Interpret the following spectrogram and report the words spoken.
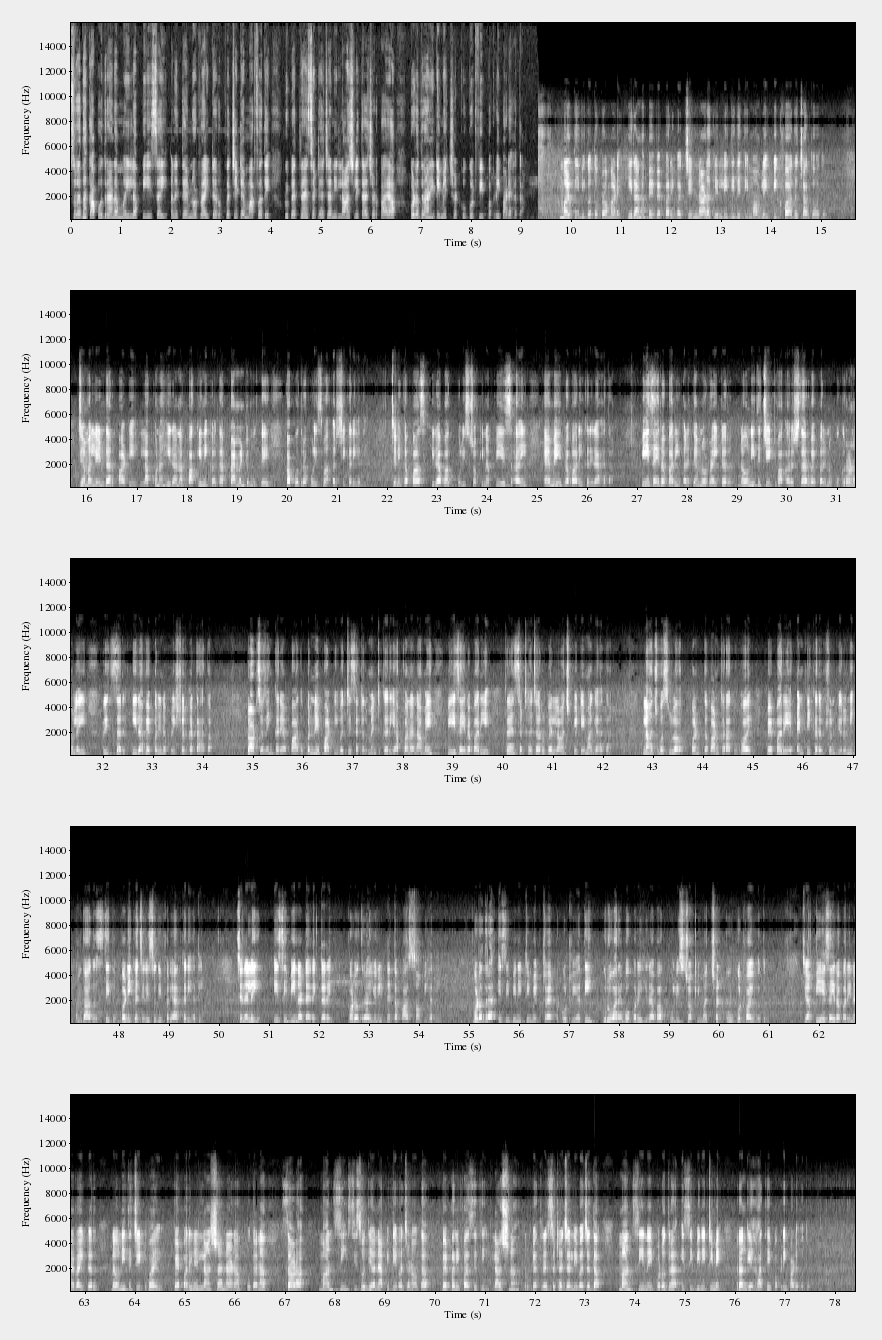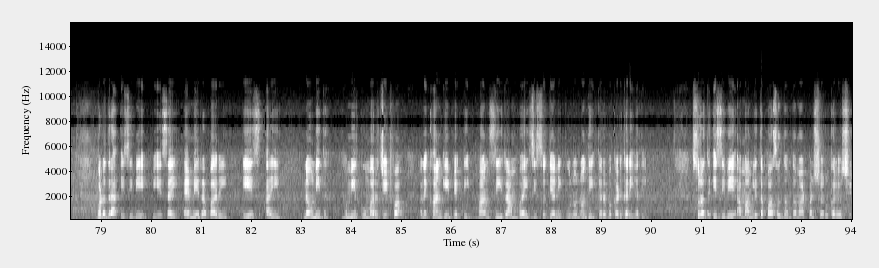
સુરતના કાપોદ્રાના મહિલા પીએસઆઈ અને તેમનો રાઇટર વચેટે મારફતે રૂપિયા ત્રેસઠ હજારની લાંચ લેતા ઝડપાયા. વડોદરાની ટીમે છટકું ગોઠવી પકડી પાડ્યા હતા. મળતી વિગતો પ્રમાણે હીરાના બે વેપારી વચ્ચે નાણાકીય લેતી દેતી મામલે વિખવાદ ચાલતો હતો, જેમાં લેણદાર પાર્ટીએ લાખોના હીરાના બાકી નીકળતા પેમેન્ટ મુદ્દે કાપોદ્રા પોલીસમાં અરજી કરી હતી, જેની તપાસ હીરાબાગ પોલીસ ચોકીના પીએસઆઈ એમ એ રબારી કરી રહ્યા હતા. પીએસઆઈ રબારી અને તેમનો રાઇટર નવનીત જેઠવા અરજદાર વેપારીનું ઉઘરાણું લઈ રીતસર હીરા વેપારીને પ્રેશર કરતા હતા. ટોર્ચરિંગ કર્યા બાદ બંને પાર્ટી વચ્ચે સેટલમેન્ટ કરી આપવાના નામે પીએસઆઈ રબારીએ ત્રેસઠ હજાર રૂપિયા લાંચ પેટે માંગ્યા હતા. લાંચ વસૂલા પણ દબાણ કરાતું હોય, વેપારીએ એન્ટી કરપ્શન બ્યુરોની અમદાવાદ સ્થિત વડી કચેરી સુધી ફરિયાદ કરી હતી, જેને લઈ એસીબીના ડાયરેક્ટરે વડોદરા યુનિટને તપાસ સોંપી હતી. વડોદરા એસીબીની ટીમે ટ્રેપ ગોઠવી હતી. ગુરુવારે બપોરે હીરાબાગ પોલીસ ચોકીમાં છટકું ગોઠવાયું હતું. જ્યાં પીએસઆઈ રબારીના રાઇટર નવનીત જેઠવાએ વેપારીને લાંચના નાણાં પોતાના શાળા માનસિંહ સિસોદિયાને આપી દેવા જણાવતા વેપારી પાસેથી લાંચના રૂપિયા ત્રેસઠ હજાર લેવા જતા માનસિંહને વડોદરા એસીબીની ટીમે રંગે હાથે પકડી પાડ્યો હતો. Vadodara એસીબીએ PSI M A Rabari ASI Navneet Hamirkumar Jethwa અને ખાનગી વ્યક્તિ માનસી રામભાઈ સિસોદિયાની ગુનો નોંધી ધરપકડ કરી હતી. સુરત એસીબીએ આ મામલે તપાસનો ધમધમાટ પણ શરૂ કર્યો છે.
